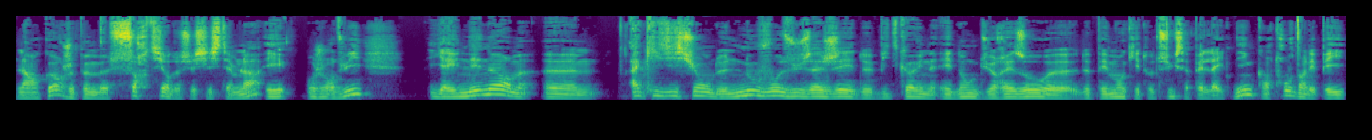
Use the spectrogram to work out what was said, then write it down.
Là encore, je peux me sortir de ce système-là et aujourd'hui, il y a une énorme euh, acquisition de nouveaux usagers de Bitcoin et donc du réseau euh, de paiement qui est au-dessus, qui s'appelle Lightning, qu'on trouve dans les pays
